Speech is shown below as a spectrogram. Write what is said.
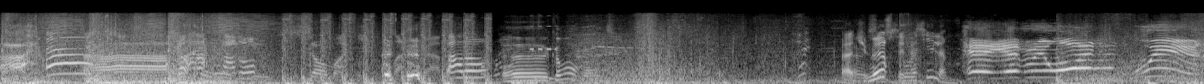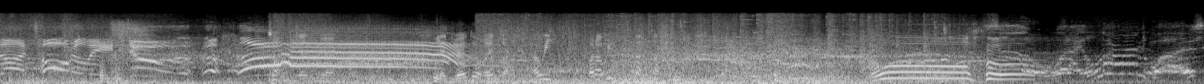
Ah Ah Pardon Pardon Euh, comment on monte Bah tu meurs, c'est facile. Hey everyone, we're the totally il a dû- adorer Torque. Ah oui, voilà oui. oh what I learned was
